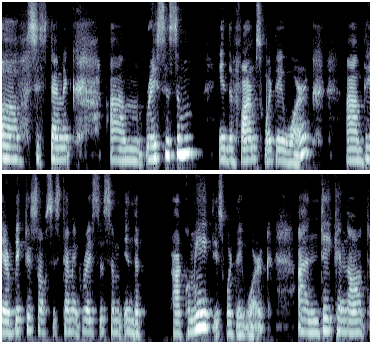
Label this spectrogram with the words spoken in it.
of systemic um, racism in the farms where they work. Um, they are victims of systemic racism in the uh, communities where they work, and they cannot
